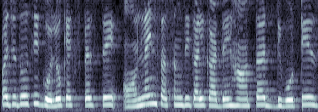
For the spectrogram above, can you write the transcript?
ਪਰ ਜਦੋਂ ਅਸੀਂ ਗੋਲੋਕ ਐਕਸਪ੍ਰੈਸ ਤੇ ਆਨਲਾਈਨ ਸਤਸੰਗ ਦੀ ਗੱਲ ਕਰਦੇ ਹਾਂ, ਤਾਂ ਡਿਵੋਟਿਸ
